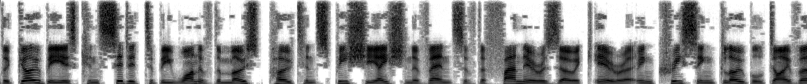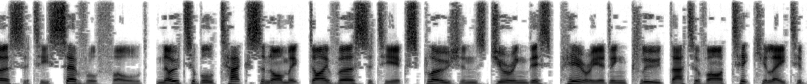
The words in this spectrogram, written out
The Gobi is considered to be one of the most potent speciation events of the Phanerozoic era increasing global diversity severalfold. Notable taxonomic diversity explosions during this period include that of articulated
